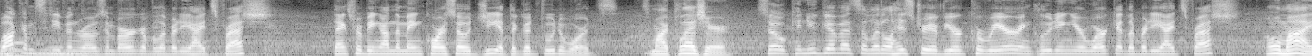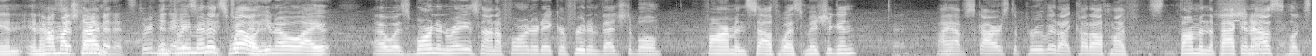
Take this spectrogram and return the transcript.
Welcome, Steven Rosenberg of Liberty Heights Fresh. Thanks for being on the main course OG at the Good Food Awards. It's my pleasure. So, can you give us a little history of your career, including your work at Liberty Heights Fresh? Oh my! And, and Give how much three time? minutes, three In three history, minutes. well, minutes. you know, I I was born and raised on a 400-acre fruit and vegetable farm in Southwest Michigan. Okay. I have scars to prove it. I cut off my thumb in the packing Shit, house it looks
